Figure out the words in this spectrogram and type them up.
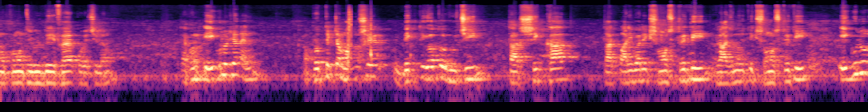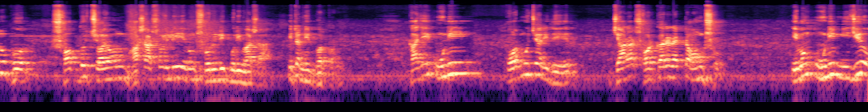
মুখ্যমন্ত্রীর বিরুদ্ধে এফআইআর করেছিলাম। এখন এইগুলো জানেন, প্রত্যেকটা মানুষের ব্যক্তিগত রুচি, তার শিক্ষা, তার পারিবারিক সংস্কৃতি, রাজনৈতিক সংস্কৃতি, এগুলোর উপর শব্দ, চয়ন, ভাষাশৈলী এবং শরীরী পরিভাষা, এটা নির্ভর করে। কাজেই উনি কর্মচারীদের যারা সরকারের একটা অংশ এবং উনি নিজেও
